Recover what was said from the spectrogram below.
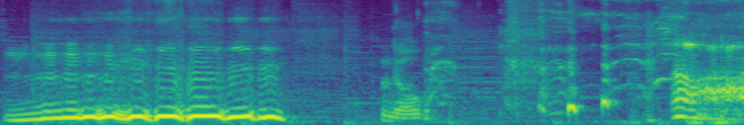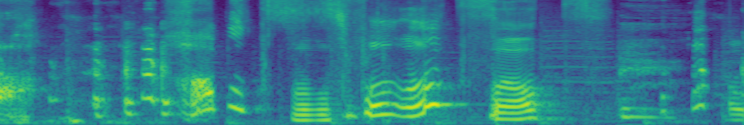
We Nope. Ah, Oh,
